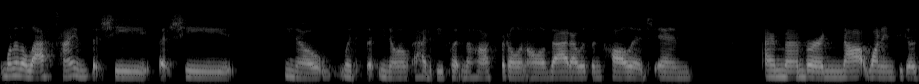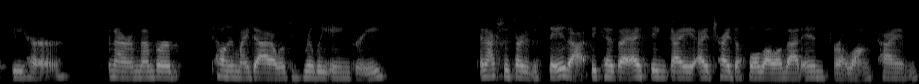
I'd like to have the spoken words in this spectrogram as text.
one of the last times that she that she you know went to the, you know had to be put in the hospital and all of that i was in college and i remember not wanting to go see her and i remember telling my dad i was really angry and actually started to say that because i, I think I, I tried to hold all of that in for a long time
